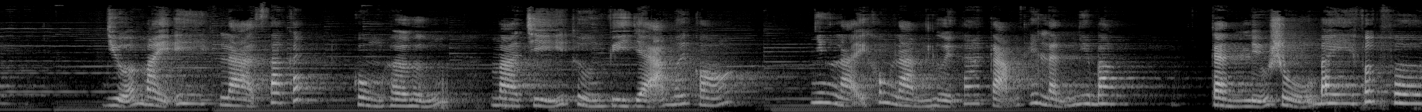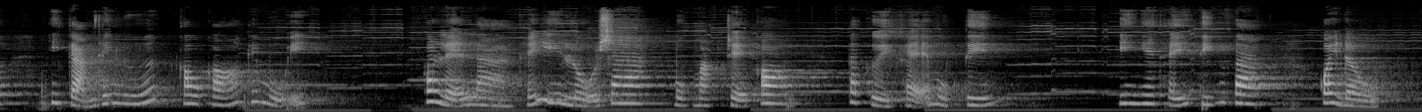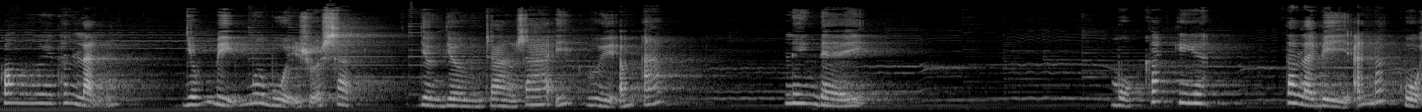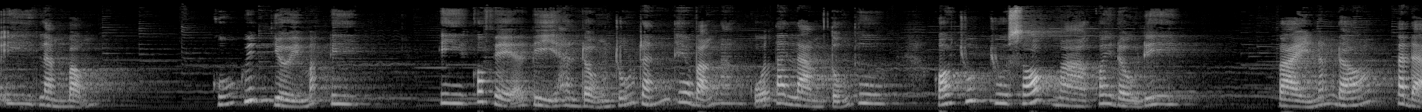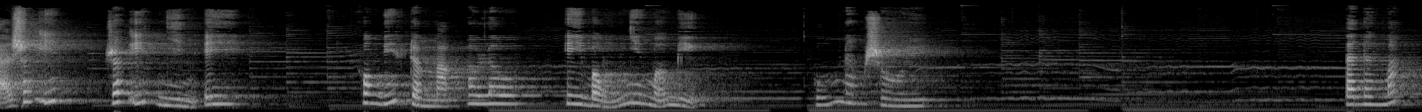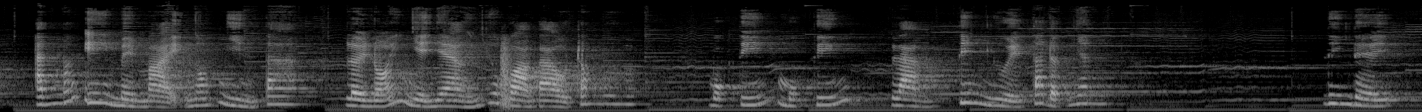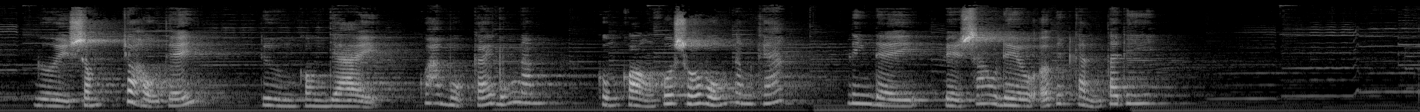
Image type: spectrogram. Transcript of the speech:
Giữa mày y là xa cách cùng hờ hững mà chỉ thường vì giả mới có, nhưng lại không làm người ta cảm thấy lạnh như băng. Cành liễu rủ bay phất phơ y cảm thấy ngứa câu có cái mũi. Có lẽ là thấy y lộ ra một mặt trẻ con, ta cười khẽ một tiếng. Y nghe thấy tiếng vang, quay đầu, con ngươi thanh lạnh, giống bị mưa bụi rửa sạch dần dần tràn ra ý cười ấm áp. Liên đệ, một khắc kia, ta lại bị ánh mắt của y làm bỏng. Cuốn quyết dời mắt đi, y có vẻ bị hành động trốn tránh theo bản năng của ta làm tổn thương, có chút chua xót mà quay đầu đi. Vài năm đó, ta đã rất ít rất ít nhìn y. Không biết trầm mặc bao lâu y bỗng nhiên mở miệng. Bốn năm rồi. Ta nâng mắt, ánh mắt y mềm mại ngóng nhìn ta, lời nói nhẹ nhàng như hòa vào trong mưa. Một tiếng một tiếng, làm tim người ta đập nhanh. Liên đệ, người sống cho hậu thế, đường còn dài qua một cái bốn năm cũng còn vô số bốn năm khác. Liên đệ về sau đều ở bên cạnh ta đi.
